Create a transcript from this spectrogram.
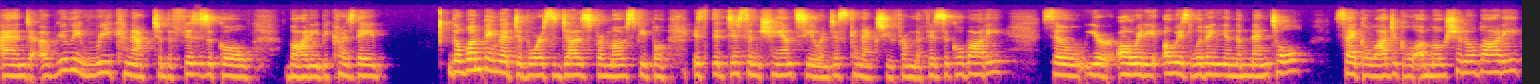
and a really reconnect to the physical body because they. The one thing that divorce does for most people is it disenchants you and disconnects you from the physical body. So you're already always living in the mental psychological, emotional body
